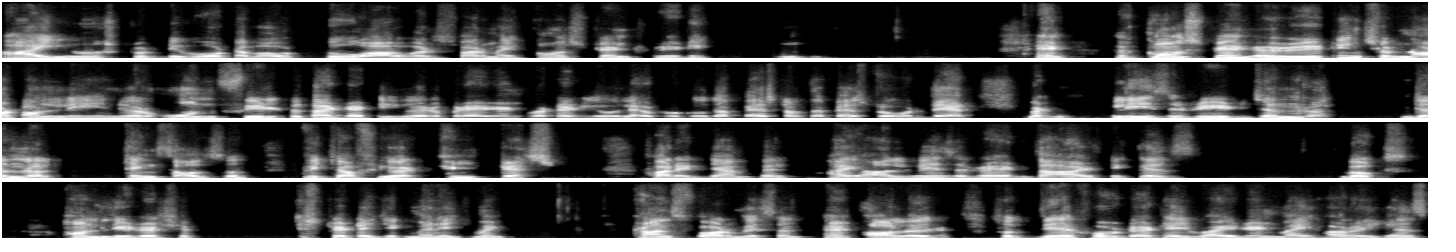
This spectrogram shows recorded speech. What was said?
I used to devote about two hours for my constant reading. Mm-hmm. And constant reading should not only in your own field, because that is your bread and butter, you will have to do the best of the best over there. But please read general, general things also, which of your interest. For example, I always read the articles, books on leadership, strategic management, transformation, and all other. So therefore, that has widened my horizons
